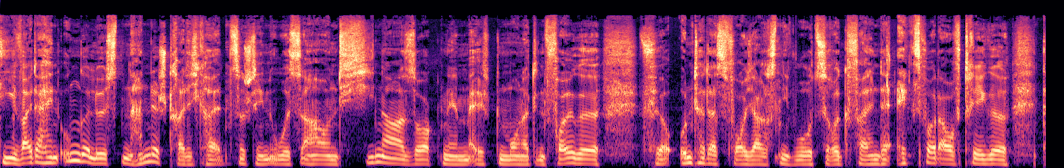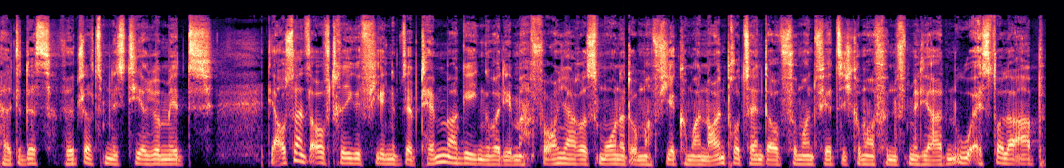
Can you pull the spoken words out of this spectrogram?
Die weiterhin ungelösten Handelsstreitigkeiten zwischen den USA und China sorgten im elften Monat in Folge für unter das Vorjahresniveau zurückfallende Exportaufträge, teilte das Wirtschaftsministerium mit. Die Auslandsaufträge fielen im September gegenüber dem Vorjahresmonat um 4,9 Prozent auf 45,5 Milliarden US-Dollar ab,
